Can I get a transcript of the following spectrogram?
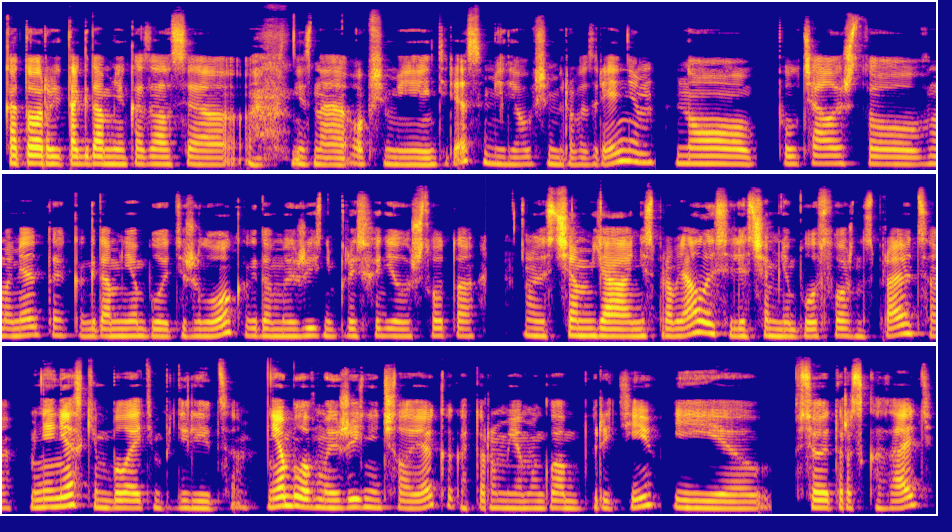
который тогда мне казался, не знаю, общими интересами или общим мировоззрением. Но получалось, что в моменты, когда мне было тяжело, когда в моей жизни происходило что-то, э, с чем я не справлялась или с чем мне было сложно справиться, мне не с кем было этим поделиться. Не было в моей жизни человека, к которому я могла бы прийти и все это рассказать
